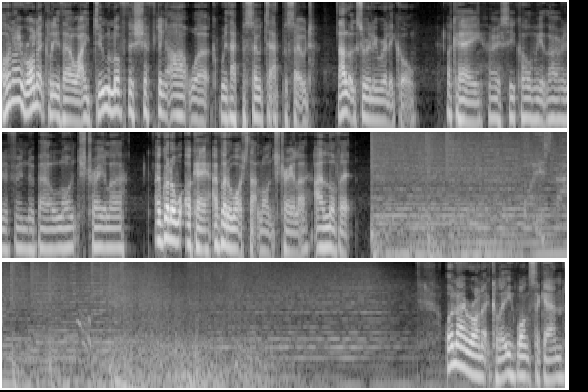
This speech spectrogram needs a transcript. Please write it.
Unironically, though, I do love the shifting artwork with episode to episode. That looks really, really cool. Okay, I see Call Me at the Ravenna Bell launch trailer. I've got to, okay, I've got to watch that launch trailer. I love it. Unironically, once again,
